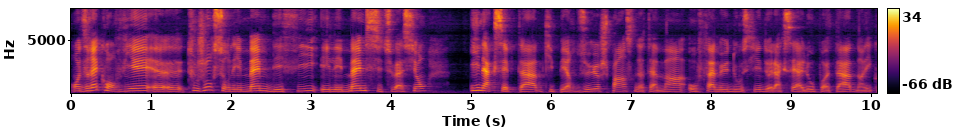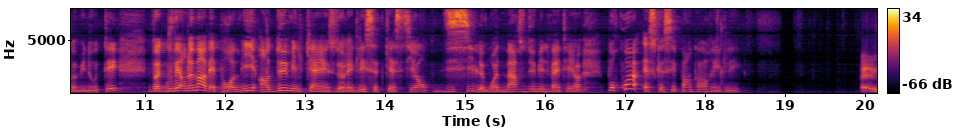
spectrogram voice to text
on dirait qu'on revient euh, toujours sur les mêmes défis et les mêmes situations inacceptables qui perdurent. Je pense notamment au fameux dossier de l'accès à l'eau potable dans les communautés. Votre gouvernement avait promis en 2015 de régler cette question d'ici le mois de mars 2021. Pourquoi est-ce que ce n'est pas encore réglé? Ben,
